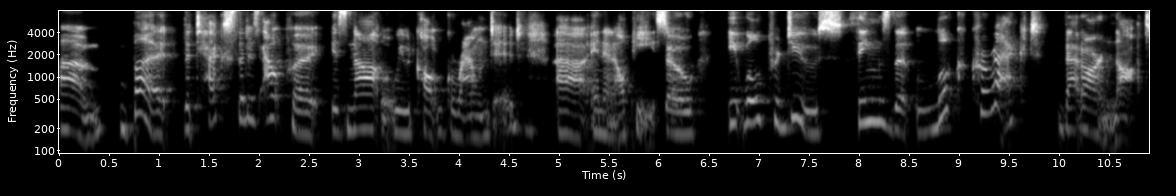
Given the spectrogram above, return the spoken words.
Um, but the text that is output is not what we would call grounded uh, in NLP. So it will produce things that look correct that are not.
